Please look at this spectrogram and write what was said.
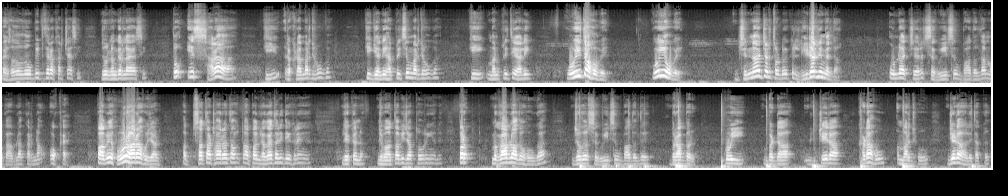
ਪੈਸਾ ਤਾਂ ਉਦੋਂ ਵੀ ਬਥੇਰਾ ਖਰਚਿਆ ਸੀ ਜੋ ਲੰਗਰ ਲਾਇਆ ਸੀ। ਤੋ ਇਹ ਸਾਰਾ ਕੀ ਰਖੜਾ ਮਰਜ ਹੋਊਗਾ? ਕੀ ਗਿਆਨੀ ਹਰਪ੍ਰੀਤ ਸਿੰਘ ਮਰਜ ਹੋਊਗਾ? ਕੀ ਮਨਪ੍ਰੀਤ ਆਲੀ ਕੋਈ ਤਾਂ ਹੋਵੇ, ਕੋਈ ਹੋਵੇ, ਜਿੰਨਾ ਚਿਰ ਤੁਹਾਨੂੰ ਇੱਕ ਲੀਡਰ ਨਹੀਂ ਮਿਲਦਾ ਉਹਨਾਂ ਚਿਰ ਸੁਖਬੀਰ ਸਿੰਘ ਬਾਦਲ ਦਾ ਮੁਕਾਬਲਾ ਕਰਨਾ ਔਖਾ ਹੈ। ਭਾਵੇਂ ਹੋਰ ਹਾਰਾਂ ਹੋ ਜਾਣ, ਅਬ 7 18 ਤਾਂ ਆਪਾਂ ਲਗਾਤਾਰ ਹੀ ਦੇਖ ਰਹੇ ਹਾਂ। ਲੇਕਿਨ ਜ਼ਮਾਨਤਾਂ ਵੀ ਜ਼ਬਤ ਹੋ ਰਹੀਆਂ ਨੇ। ਪਰ ਮੁਕਾਬਲਾ ਉਦੋਂ ਹੋਊਗਾ ਜਦੋਂ ਸੁਖਬੀਰ ਸਿੰਘ ਬਾਦਲ ਦੇ ਬਰਾਬਰ ਕੋਈ ਵੱਡਾ ਚਿਹਰਾ ਖੜਾ ਹੋ, ਅਮਰਜ ਹੋ, ਜਿਹੜਾ ਹਾਲੇ ਤੱਕ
